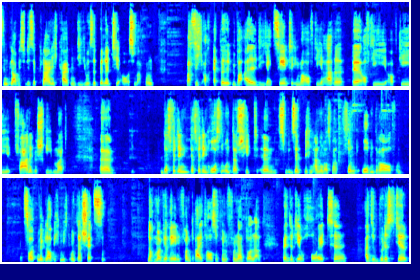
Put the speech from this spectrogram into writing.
sind, glaube ich, so diese Kleinigkeiten, die Usability ausmachen, was sich auch Apple über all die Jahrzehnte immer auf die Jahre, äh, auf die auf die Fahne geschrieben hat. Äh, das wird den, das wird den großen Unterschied ähm, zu sämtlichen anderen ausmachen. Und obendrauf, und das sollten wir, glaube ich, nicht unterschätzen, Nochmal, wir reden von 3500 Dollar. Wenn du dir heute, also würdest du dir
